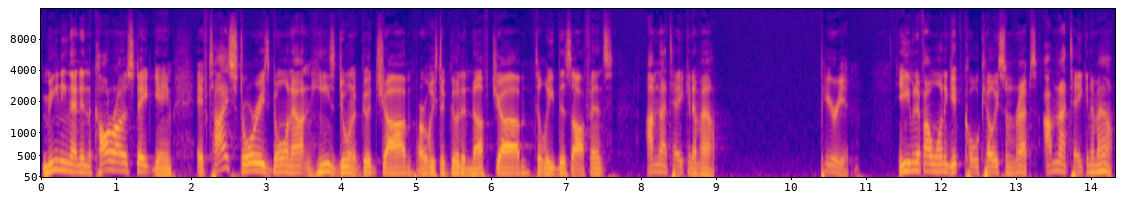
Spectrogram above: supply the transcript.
meaning that in the Colorado State game, if Ty Storey's going out and he's doing a good job, or at least a good enough job to lead this offense, I'm not taking him out. Period. Even if I want to give Cole Kelley some reps, I'm not taking him out.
